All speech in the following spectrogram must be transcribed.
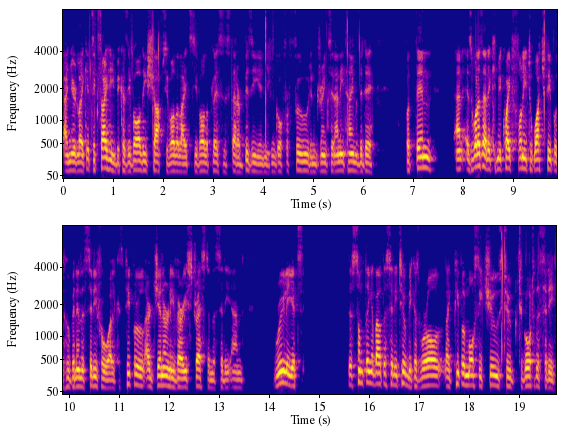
and you're like it's exciting because you've all these shops you've all the lights you've all the places that are busy and you can go for food and drinks at any time of the day. But then and as well as that it can be quite funny to watch people who've been in the city for a while because people are generally very stressed in the city and really it's there's something about the city too because we're all like people mostly choose to to go to the city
